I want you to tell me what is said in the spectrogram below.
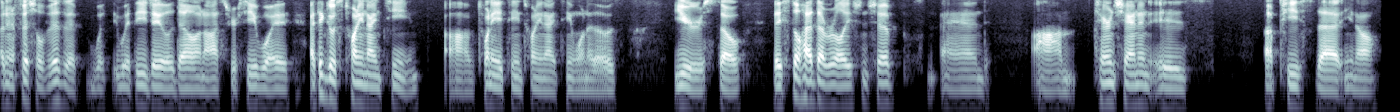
an official visit with, with EJ Liddell and Oscar Tshiebwe. I think it was 2019, uh, 2018, 2019, one of those years. So they still had that relationship. And um, Terrence Shannon is a piece that you know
